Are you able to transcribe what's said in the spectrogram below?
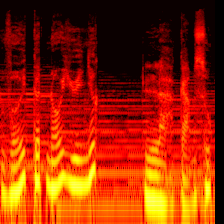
với kết nối duy nhất là cảm xúc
